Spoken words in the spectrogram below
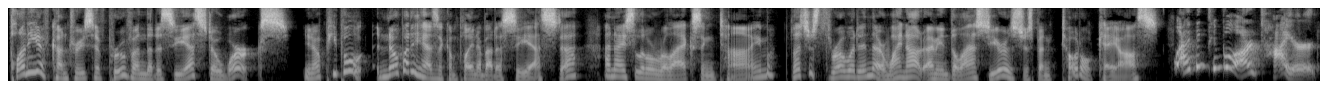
Plenty of countries have proven that a siesta works. You know, people, nobody has a complaint about a siesta, a nice little relaxing time. Let's just throw it in there. Why not? I mean, the last year has just been total chaos. I think people are tired.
